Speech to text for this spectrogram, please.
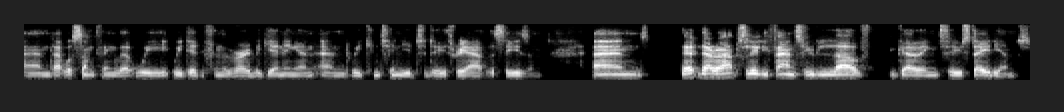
And that was something that we we did from the very beginning, and and we continued to do throughout the season. And there, there are absolutely fans who love going to stadiums,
